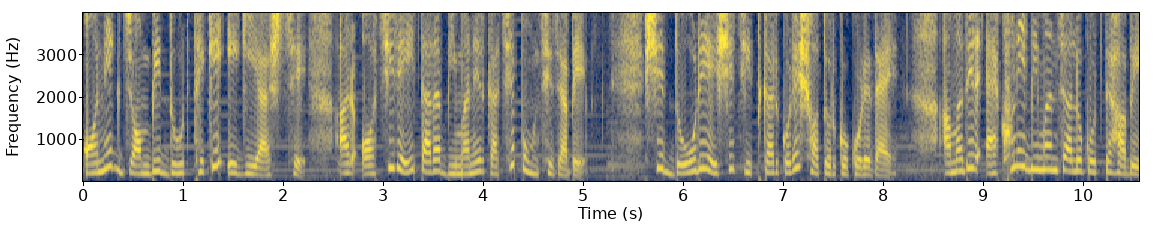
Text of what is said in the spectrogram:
অনেক জম্বি দূর থেকে এগিয়ে আসছে আর অচিরেই তারা বিমানের কাছে পৌঁছে যাবে। সে দৌড়ে এসে চিৎকার করে সতর্ক করে দেয়। আমাদের এখনই বিমান চালু করতে হবে,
